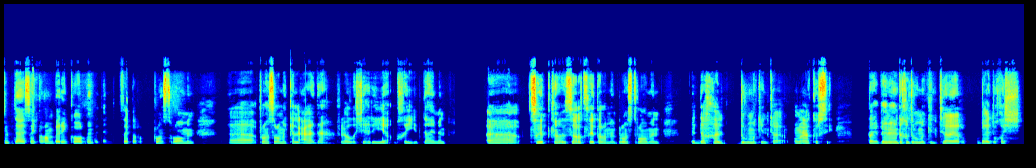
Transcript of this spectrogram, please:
في البداية سيطر بيرين كوربن بعدين سيطر برون سترومان آه برون سترومان كالعادة في العروض الشهرية مخيب دائما آه سيط... صارت سيطرة من برون سترومان تدخل درو ماكنتاير ومعاه كرسي. طيب هنا دخل درو ماكنتاير بعد وخش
